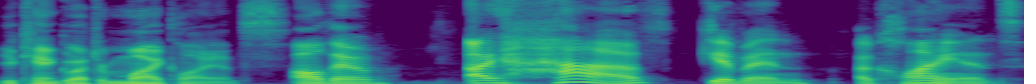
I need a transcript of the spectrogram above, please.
You can't go after my clients. Although I have given a client,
